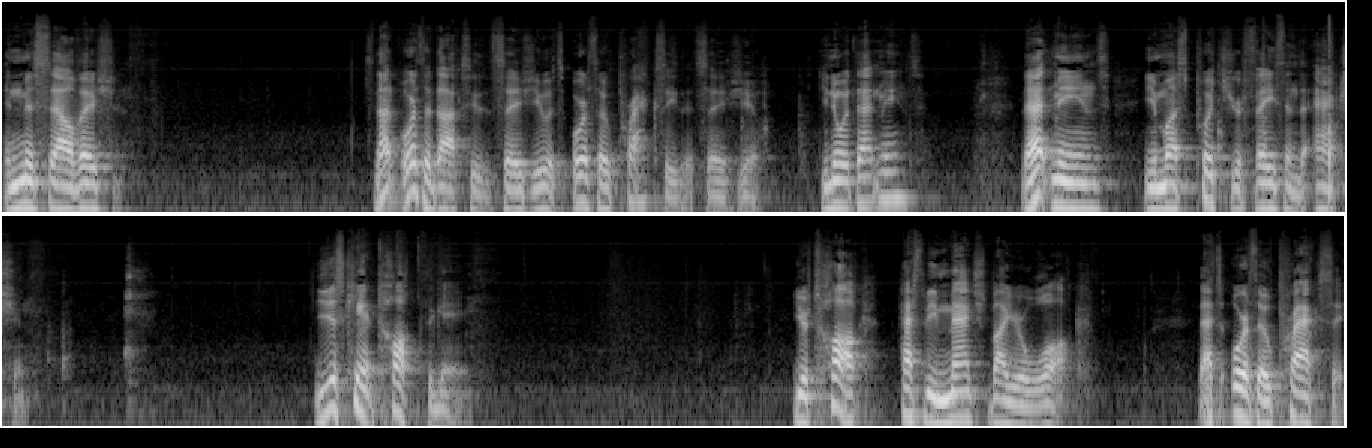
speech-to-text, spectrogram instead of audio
and miss salvation. It's not orthodoxy that saves you, it's orthopraxy that saves you. Do you know what that means? That means you must put your faith into action. You just can't talk the game. Your talk has to be matched by your walk. That's orthopraxy.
